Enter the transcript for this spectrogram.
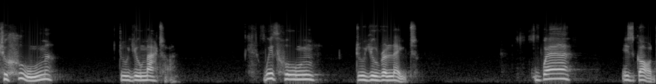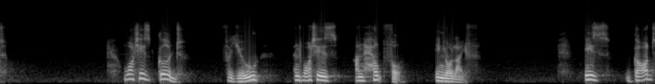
To whom do you matter? With whom do you relate? Where is God? What is good for you and what is unhelpful in your life? Is God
